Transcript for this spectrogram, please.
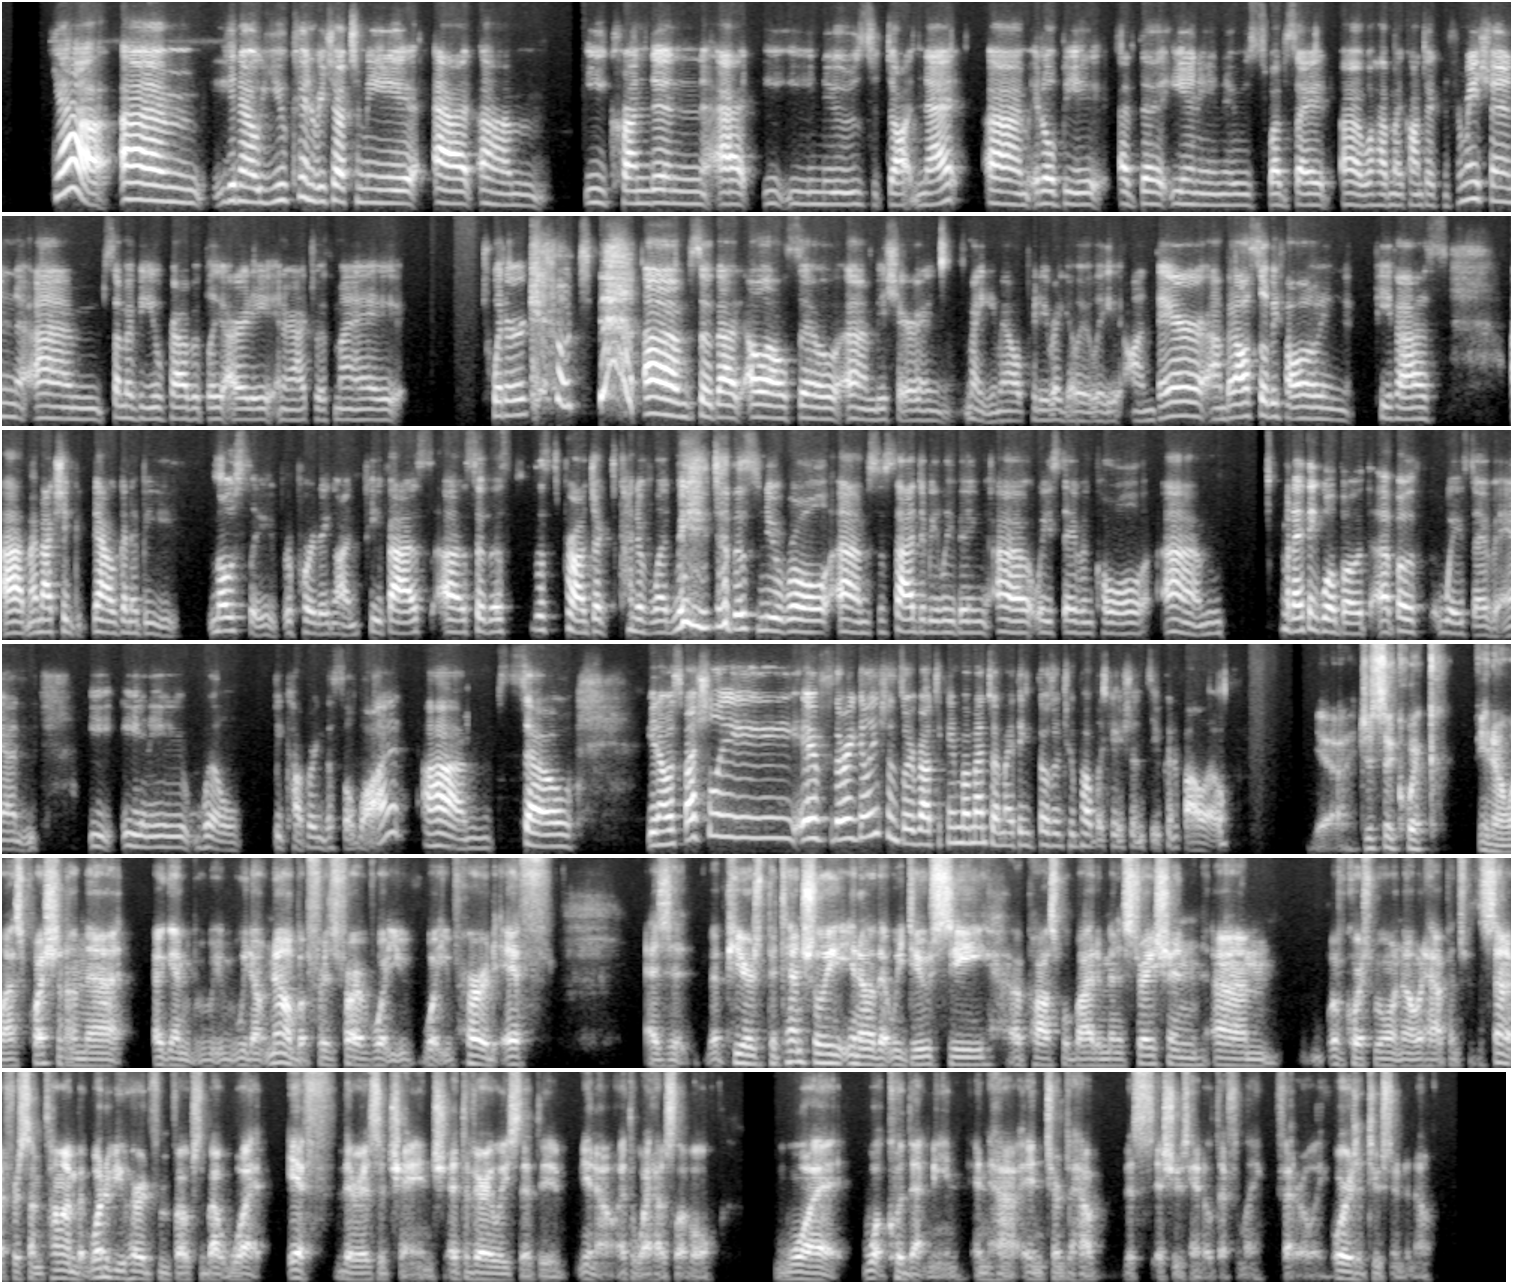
Yeah, um, you know, you can reach out to me at um, ecrunden at eenews.net. Um, it'll be at the E&E News website. Uh, we'll have my contact information. Um, some of you probably already interact with my Twitter account. um, so that I'll also um, be sharing my email pretty regularly on there, um, but also be following PFAS. Um, I'm actually now going to be mostly reporting on PFAS. Uh, so this this project kind of led me to this new role. Um, so sad to be leaving uh, Waste Dive and Cole. Um, but I think we'll both uh, both Waste Dive and E and E will be covering this a lot. so you know, especially if the regulations are about to gain momentum. I think those are two publications you can follow. Yeah, just a quick, you know, last question on that. Again, we, we don't know, but for as far as what you what you've heard, if as it appears potentially, you know, that we do see a possible Biden administration. Um, of course, we won't know what happens with the Senate for some time, but what have you heard from folks about what if there is a change, at the very least at the, you know, at the White House level? what what could that mean and how in terms of how this issue is handled differently federally or is it too soon to know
